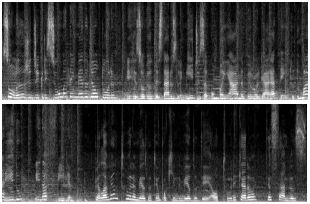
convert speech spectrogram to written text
Solange de Criciúma tem medo de altura e resolveu testar os limites acompanhada pelo olhar atento do marido e da filha. Pela aventura mesmo, eu tenho um pouquinho de medo de altura e quero testar meus,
